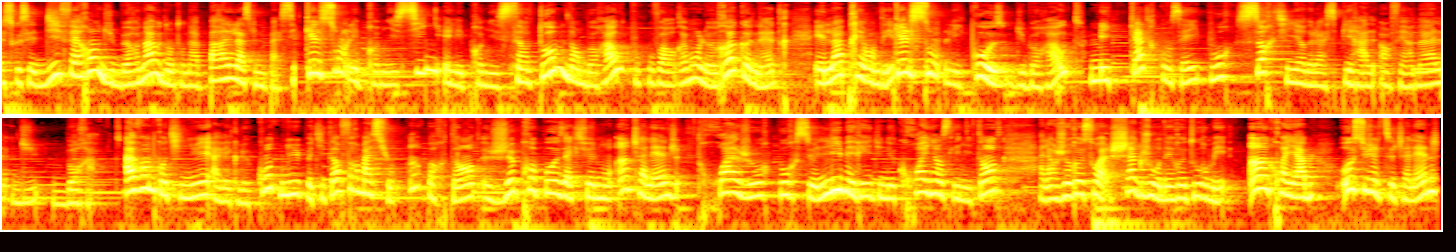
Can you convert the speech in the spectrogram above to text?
est-ce que c'est différent du burn-out dont on a parlé la semaine passée. Quels sont les premiers signes et les premiers symptômes d'un bore-out pour pouvoir vraiment le reconnaître et l'appréhender? Quelles sont les causes du bore-out? Mes quatre conseils pour sortir de la spirale infernale du bore-out. Avant de continuer avec le contenu, petite information importante, je propose actuellement un challenge 3 jours pour se libérer d'une croyance limitante. Alors je reçois chaque jour des retours mais incroyables au sujet de ce challenge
